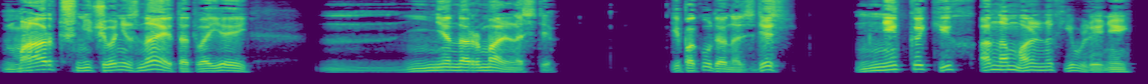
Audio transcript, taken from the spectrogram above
Мардж ничего не знает о твоей ненормальности. И покуда она здесь, никаких аномальных явлений.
